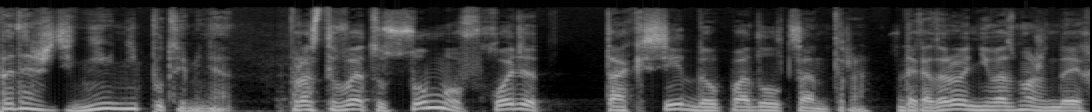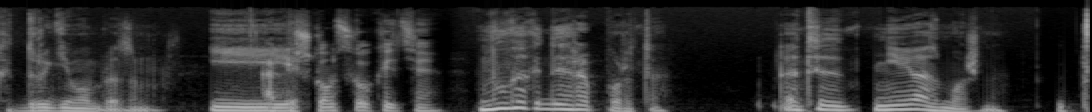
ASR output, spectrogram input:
подожди, не, не путай меня. Просто в эту сумму входит такси до падл-центра, до которого невозможно доехать другим образом. И, А пешком сколько идти? ну, как до аэропорта. Это невозможно.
